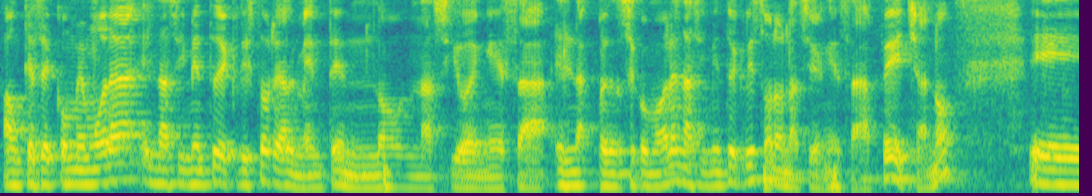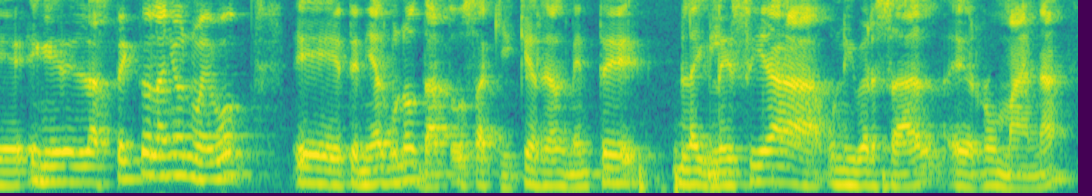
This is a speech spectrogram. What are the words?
aunque se conmemora el nacimiento de Cristo realmente no nació en esa, el, se conmemora el nacimiento de Cristo no nació en esa fecha, ¿no? Eh, en el aspecto del año nuevo eh, tenía algunos datos aquí que realmente la Iglesia Universal Romana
